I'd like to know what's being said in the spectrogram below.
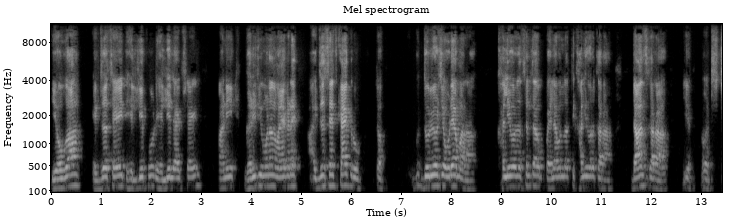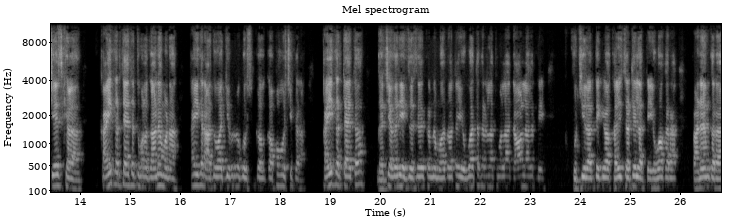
Yoga exercise healthy food healthy lifestyle आणि घरी तुम्ही म्हणाल माझ्याकडे एक्झरसाईज काय करू? तर दोरीवरच्या उड्या मारा. खालीवर असेल तर पहिल्या म्हणलं ते खालीवर करा. डान्स करा. चेस खेळा. काही करता येतं तुम्हाला गाणं म्हणा. काही करा. आजोबाजी बरोबर गोष्टी गप्पा गोष्टी करा. काही करता येतं. घरच्या घरी एक्झरसाईज करणं महत्वाचं. योगा तर करायला तुम्हाला जावं लागत नाही. खुर्ची लागते किंवा खाली चटे लागते योगा करा प्राणायाम करा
